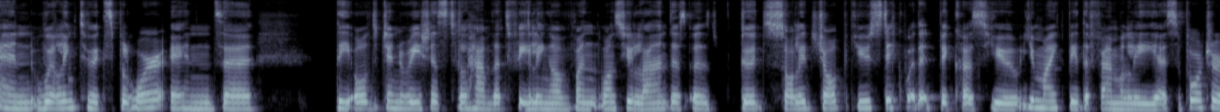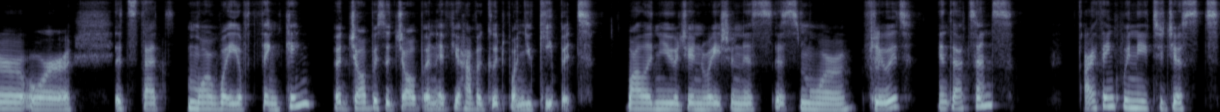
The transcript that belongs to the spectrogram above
and willing to explore. And uh, the old generations still have that feeling of when once you land a, a good solid job you stick with it because you you might be the family uh, supporter or it's that more way of thinking a job is a job and if you have a good one you keep it while a newer generation is is more fluid in that sense i think we need to just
